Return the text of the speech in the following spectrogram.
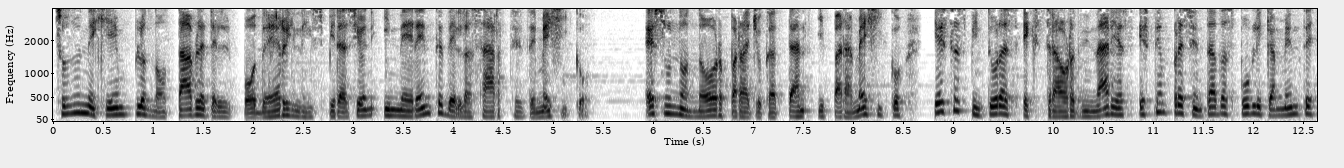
Son un ejemplo notable del poder y la inspiración inherente de las artes de México. Es un honor para Yucatán y para México que estas pinturas extraordinarias estén presentadas públicamente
